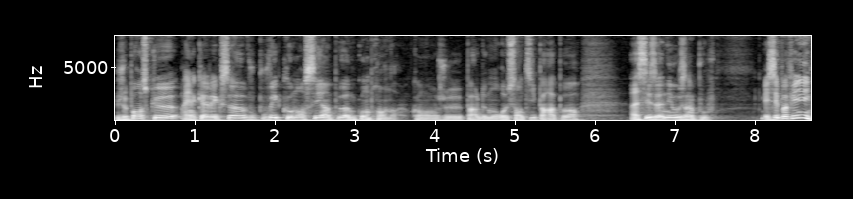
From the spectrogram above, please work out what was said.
Je pense que rien qu'avec ça, vous pouvez commencer un peu à me comprendre quand je parle de mon ressenti par rapport à ces années aux impôts. Mais c'est pas fini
